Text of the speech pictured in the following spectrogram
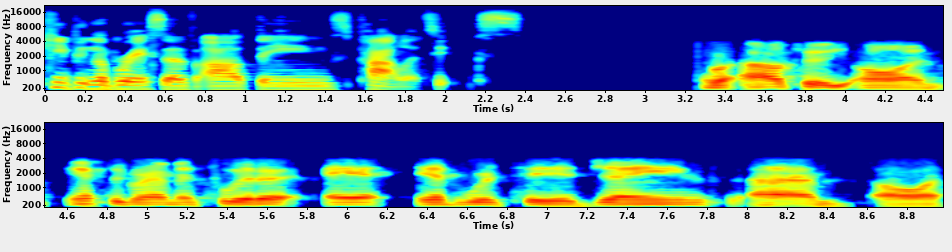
keeping abreast of all things politics? Well, I'll tell you on Instagram and Twitter at Edward Ted James. I'm on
